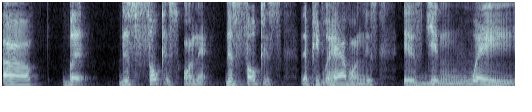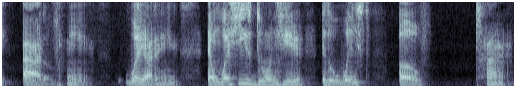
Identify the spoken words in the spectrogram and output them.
Uh, but this focus on that, this focus that people have on this, is getting way out of hand. Way out of hand. And what he's doing here is a waste of time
